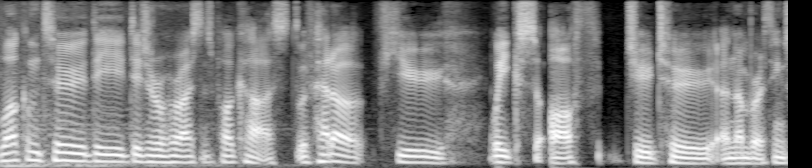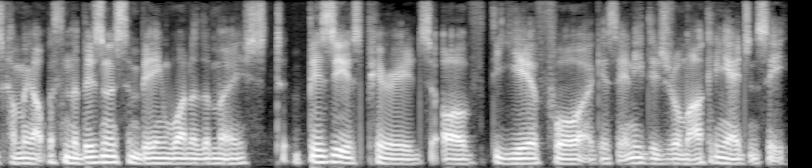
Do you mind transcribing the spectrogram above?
Welcome to the Digital Horizons podcast. We've had a few weeks off due to a number of things coming up within the business and being one of the most busiest periods of the year for, I guess, any digital marketing agency.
